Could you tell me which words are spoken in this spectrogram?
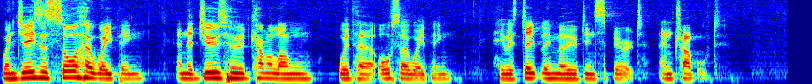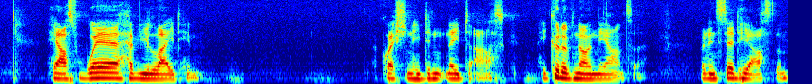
When Jesus saw her weeping and the Jews who had come along with her also weeping, he was deeply moved in spirit and troubled. He asked, Where have you laid him? A question he didn't need to ask. He could have known the answer, but instead he asked them.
